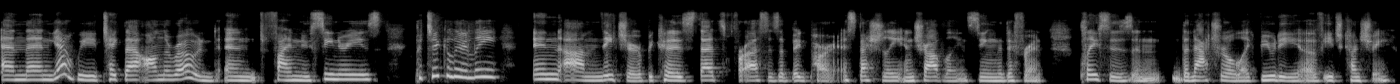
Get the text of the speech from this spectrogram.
And then, yeah, we take that on the road and find new sceneries, particularly in um, nature, because that's for us is a big part, especially in traveling and seeing the different places and the natural like beauty of each country.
